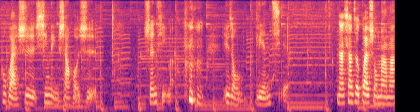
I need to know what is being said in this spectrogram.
不管是心灵上或者是身体嘛，一种连接。那像这个怪兽妈妈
